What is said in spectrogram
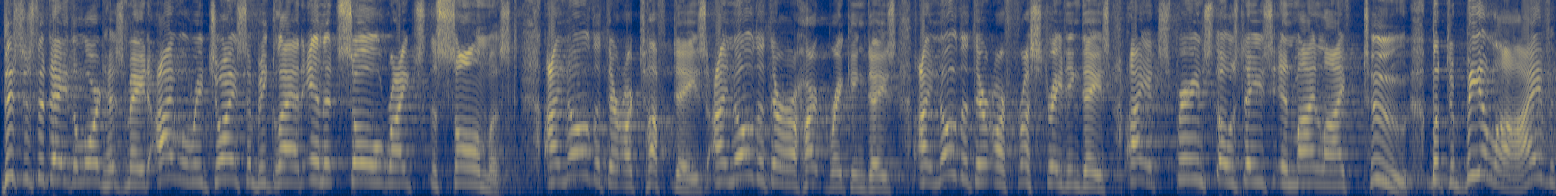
This is the day the Lord has made. I will rejoice and be glad in it. So writes the psalmist. I know that there are tough days. I know that there are heartbreaking days. I know that there are frustrating days. I experienced those days in my life too. But to be alive,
